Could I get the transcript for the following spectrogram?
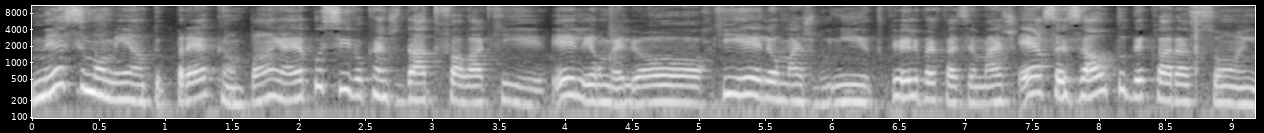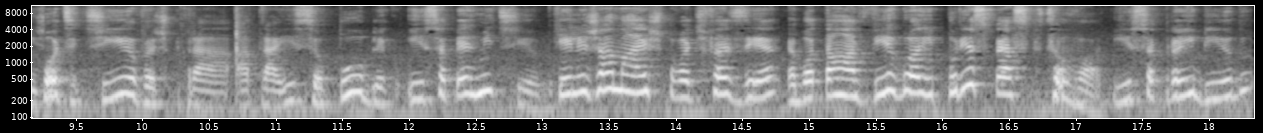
Nesse momento pré-campanha, é possível o candidato falar que ele é o melhor, que ele é o mais bonito, que ele vai fazer mais. Essas autodeclarações positivas para atrair seu público, isso é permitido. O que ele jamais pode fazer é botar uma vírgula e por isso peço seu voto. Isso é proibido,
